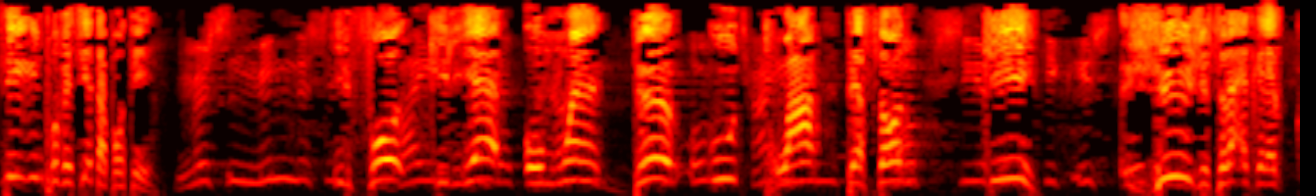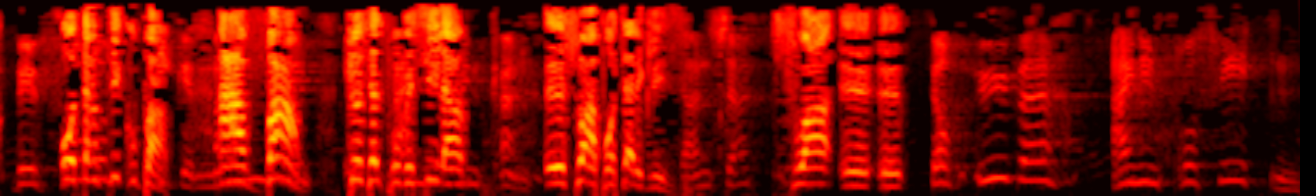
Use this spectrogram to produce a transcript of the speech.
si une prophétie est apportée, il faut qu'il y ait au moins deux ou trois personnes qui jugent cela, est-ce qu'elle est authentique ou pas, avant que cette prophétie-là euh, soit apportée à l'Église, soit euh, euh, doch über einen Propheten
